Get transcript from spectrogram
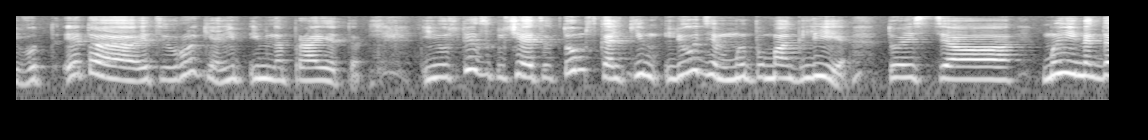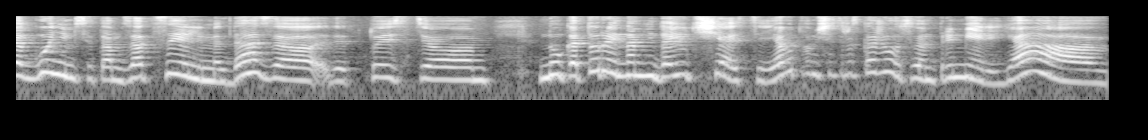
и вот это, эти уроки, они именно про это. И успех заключается в том, скольким людям мы помогли. То есть э, мы иногда гонимся там за целями, да, за, то есть, э, но которые нам не дают счастья. Я вот вам сейчас расскажу о своем примере. Я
